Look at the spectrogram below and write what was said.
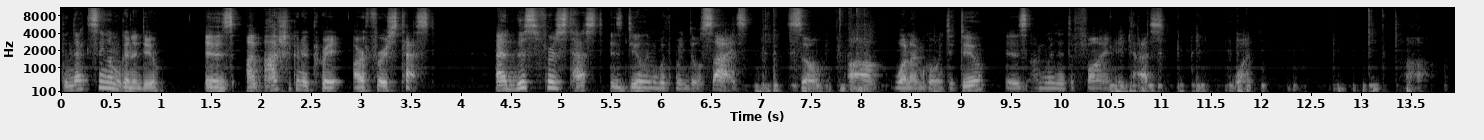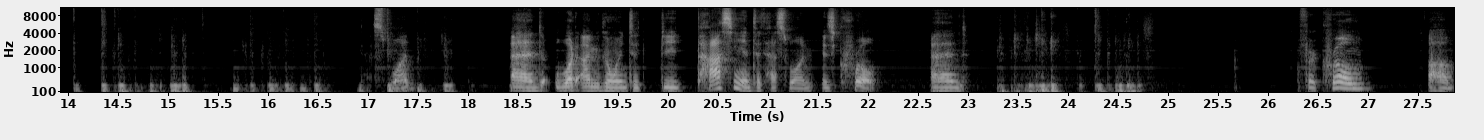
The next thing I'm going to do is I'm actually going to create our first test. And this first test is dealing with window size. So uh, what I'm going to do is I'm going to define a test, one, test one. And what I'm going to be passing into test one is Chrome. And for Chrome, um,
